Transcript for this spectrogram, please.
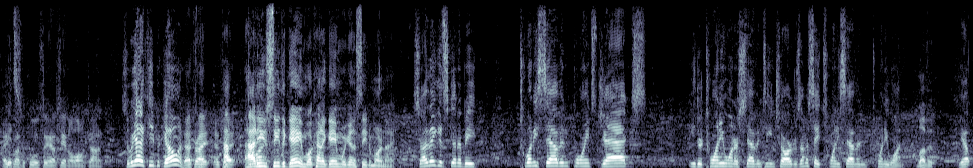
I think It's- It's one of the coolest things I've seen in a long time. So we got to keep it going. That's right. That's How, right. how do you see the game? What kind of game we're going to see tomorrow night? So I think it's going to be 27 points Jags, either 21 or 17 Chargers. I'm going to say 27-21. Love it. Yep.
